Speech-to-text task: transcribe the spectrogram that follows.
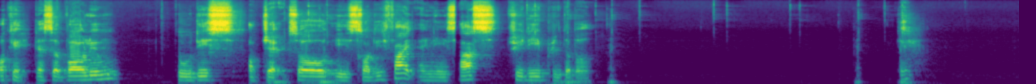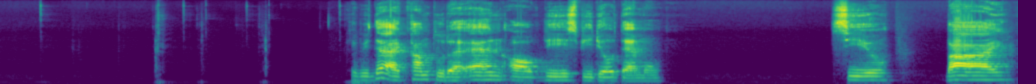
Okay there's a volume to this object. So it's solidified and it's thus 3d printable. Okay. Okay with that i come to the end of this video demo. See you. Bye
